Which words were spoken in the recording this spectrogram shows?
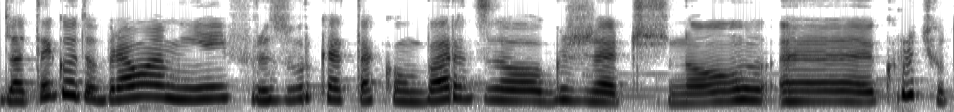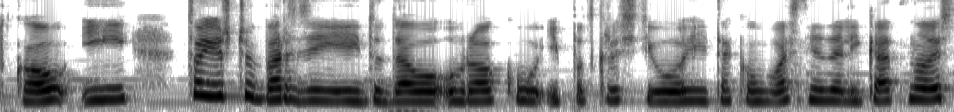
Dlatego dobrałam jej fryzurkę taką bardzo grzeczną, e, króciutką i to jeszcze bardziej jej dodało uroku i podkreśliło jej taką właśnie delikatność.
